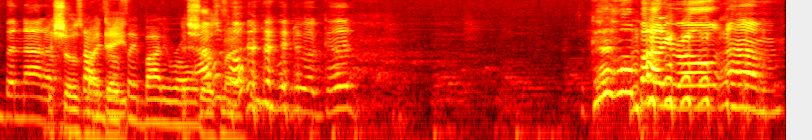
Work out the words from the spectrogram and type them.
But not a. It shows my he was gonna date. say body roll. It shows I was my- hoping he would do a good, a good little body roll. Um,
